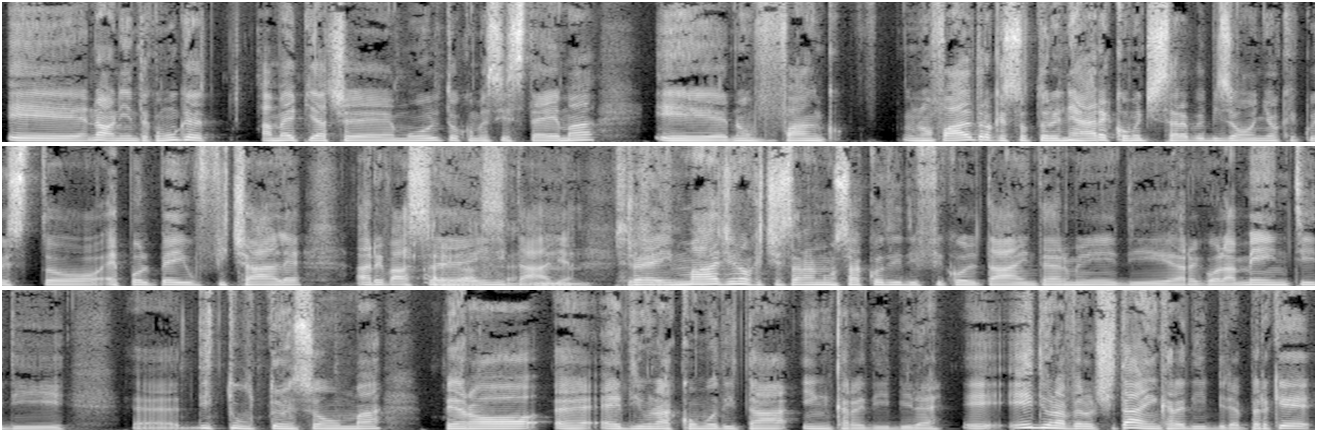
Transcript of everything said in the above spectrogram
E no, niente, comunque a me piace molto come sistema e non fa, non fa altro che sottolineare come ci sarebbe bisogno che questo Apple Pay ufficiale arrivasse, arrivasse. in Italia. Mm, sì, cioè, sì, immagino sì. che ci saranno un sacco di difficoltà in termini di regolamenti, di eh, di tutto, insomma, però eh, è di una comodità incredibile e, e, di una velocità incredibile perché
